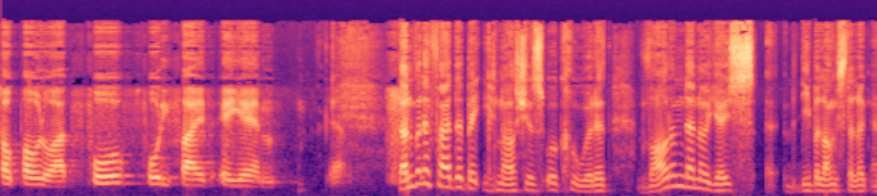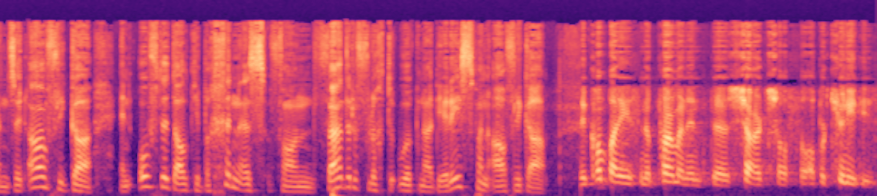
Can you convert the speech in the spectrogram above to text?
Sao Paulo at 4.45 a.m. Yeah. Dan wil ek verder by Ignatius ook gehoor het waarom dan nou juis eh, die belangstelling in Suid-Afrika en of dit dalk die begin is van verdere vlugte ook na die res van Afrika. The company is in a permanent uh, search of opportunities.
